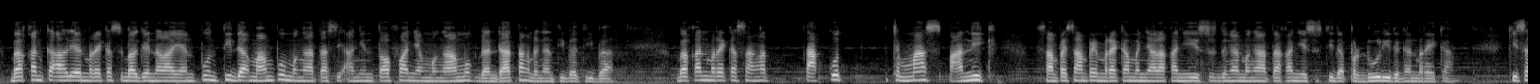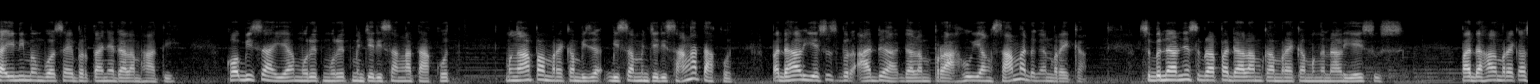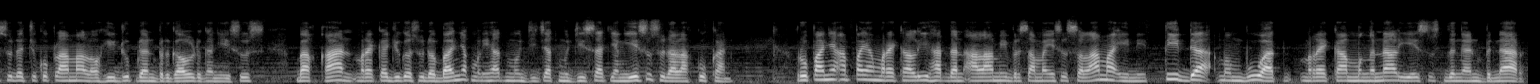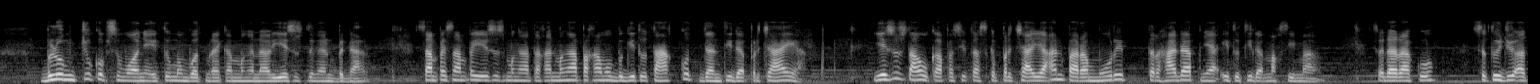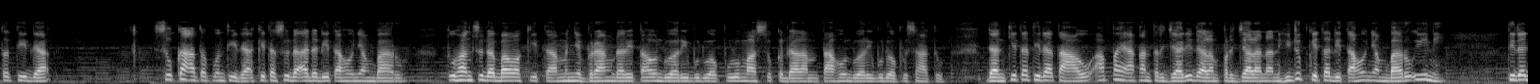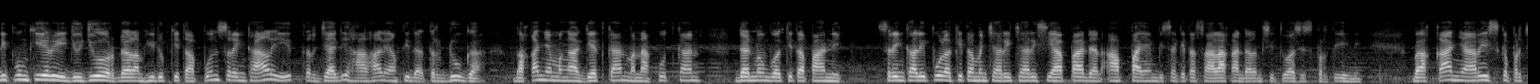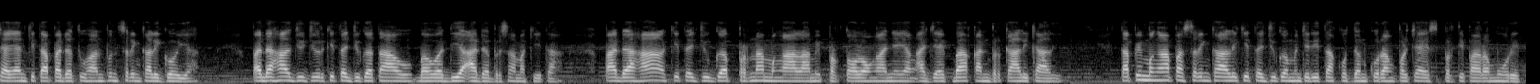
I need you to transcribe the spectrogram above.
Bahkan keahlian mereka sebagai nelayan pun tidak mampu mengatasi angin tofan yang mengamuk dan datang dengan tiba-tiba. Bahkan mereka sangat takut, cemas, panik, sampai-sampai mereka menyalahkan Yesus dengan mengatakan Yesus tidak peduli dengan mereka. Kisah ini membuat saya bertanya dalam hati, Kok bisa ya murid-murid menjadi sangat takut? Mengapa mereka bisa, menjadi sangat takut? Padahal Yesus berada dalam perahu yang sama dengan mereka. Sebenarnya seberapa dalamkah mereka mengenal Yesus? Padahal mereka sudah cukup lama loh hidup dan bergaul dengan Yesus. Bahkan mereka juga sudah banyak melihat mujizat-mujizat yang Yesus sudah lakukan. Rupanya apa yang mereka lihat dan alami bersama Yesus selama ini tidak membuat mereka mengenal Yesus dengan benar belum cukup semuanya itu membuat mereka mengenal Yesus dengan benar. Sampai-sampai Yesus mengatakan, "Mengapa kamu begitu takut dan tidak percaya?" Yesus tahu kapasitas kepercayaan para murid terhadapnya itu tidak maksimal. Saudaraku, setuju atau tidak, suka ataupun tidak, kita sudah ada di tahun yang baru. Tuhan sudah bawa kita menyeberang dari tahun 2020 masuk ke dalam tahun 2021. Dan kita tidak tahu apa yang akan terjadi dalam perjalanan hidup kita di tahun yang baru ini. Tidak dipungkiri, jujur dalam hidup kita pun sering kali terjadi hal-hal yang tidak terduga, bahkan yang mengagetkan, menakutkan, dan membuat kita panik. Seringkali pula kita mencari-cari siapa dan apa yang bisa kita salahkan dalam situasi seperti ini. Bahkan nyaris kepercayaan kita pada Tuhan pun sering kali goyah. Padahal jujur kita juga tahu bahwa dia ada bersama kita. Padahal kita juga pernah mengalami pertolongannya yang ajaib bahkan berkali-kali. Tapi mengapa sering kali kita juga menjadi takut dan kurang percaya seperti para murid?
